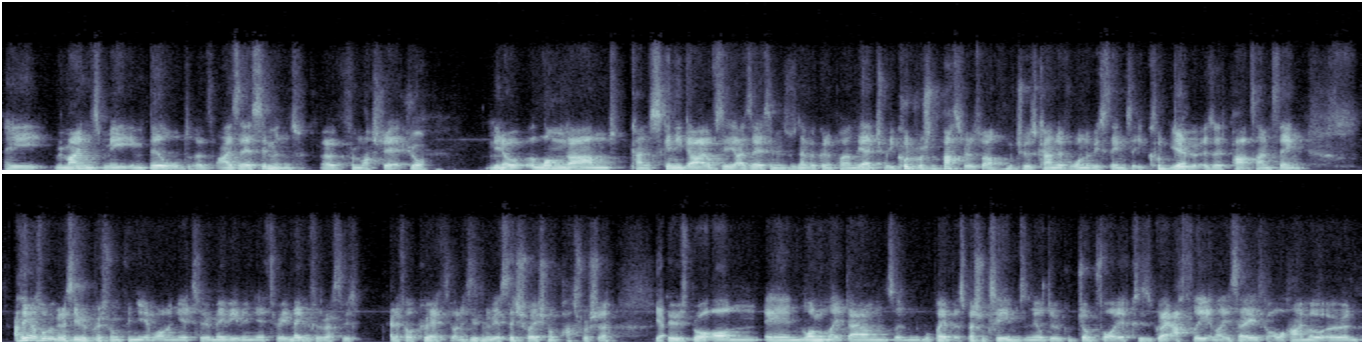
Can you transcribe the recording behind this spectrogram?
He reminds me in build of Isaiah Simmons of, from last year. Sure. You hmm. know, a long armed, kind of skinny guy. Obviously, Isaiah Simmons was never going to play on the edge, but he could rush the passer as well, which was kind of one of his things that he could do yeah. as a part time thing. I think that's what we're going to see with Chris Rumph in year one and year two, maybe even year three, maybe for the rest of his NFL career. To be honest, he's going to be a situational pass rusher yep. who's brought on in long and late downs and will play a bit of special teams and he'll do a good job for you because he's a great athlete and like you say, he's got a high motor and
